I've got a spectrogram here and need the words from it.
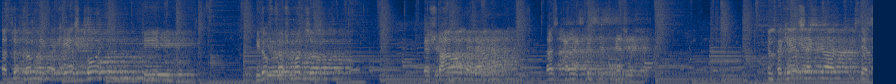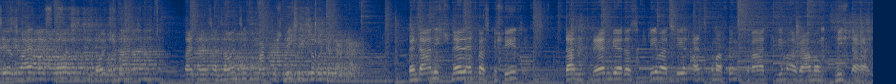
Dazu kommen die Verkehrstoten, die, die Luftverschmutzung, der Stau, der Lärm. Das alles ist sehr schlecht. Im Verkehrssektor ist der CO2-Ausstoß in Deutschland seit 1990 praktisch nicht zurückgegangen. Wenn da nicht schnell etwas geschieht, dann werden wir das Klimaziel 1,5 Grad Klimaerwärmung nicht erreichen.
